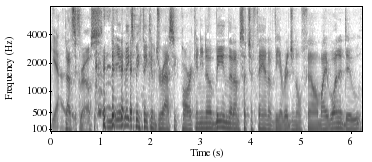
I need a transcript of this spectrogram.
yeah, it That's was- gross. it makes me think of Jurassic Park, and you know, being that I'm such a fan of the original film, I wanted to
